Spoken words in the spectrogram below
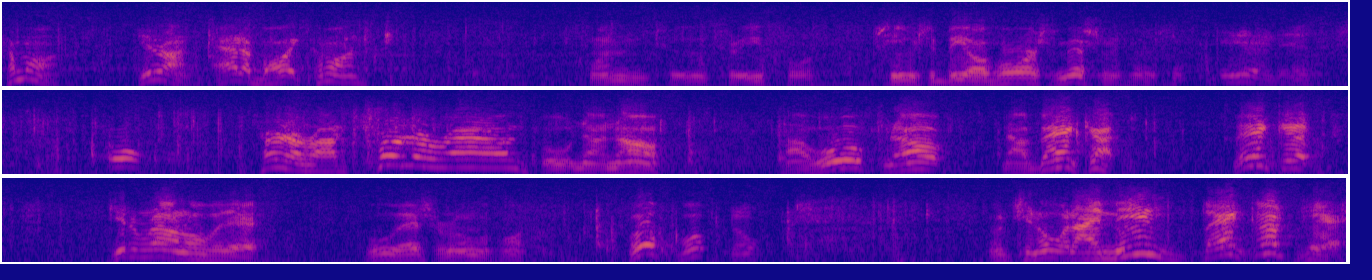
Come on. Get on. At a boy. Come on. One, two, three, four. Seems to be a horse missing here. Here it is. Oh, turn around. Turn around. Oh, now, now. Now, whoop, now. Now, back up. Back up. Get around over there. Oh, that's the wrong horse. Whoop, whoop, no. Don't you know what I mean? Back up here.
